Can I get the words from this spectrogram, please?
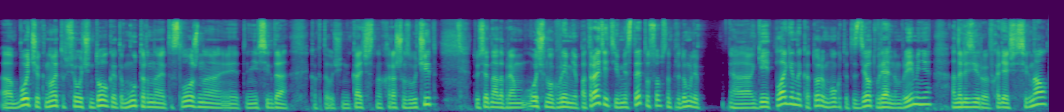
а, бочек, но это все очень долго, это муторно, это сложно, это не всегда как-то очень качественно, хорошо звучит. То есть это надо прям очень много времени потратить, и вместо этого, собственно, придумали гейт-плагины, которые могут это сделать в реальном времени, анализируя входящий сигнал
